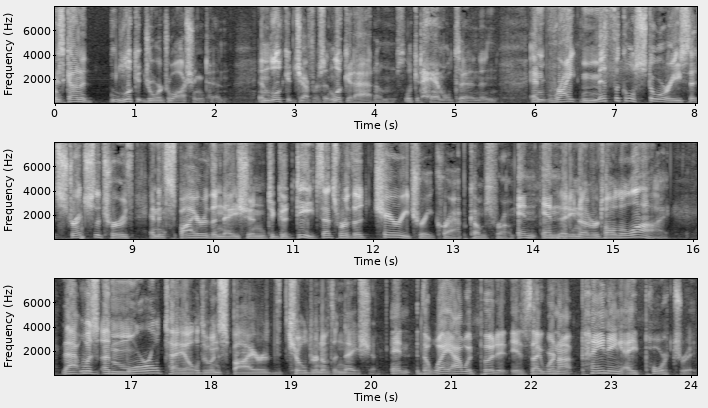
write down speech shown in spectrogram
is kind of look at George Washington and look at Jefferson, look at Adams, look at Hamilton, and and write mythical stories that stretch the truth and inspire the nation to good deeds. That's where the cherry tree crap comes from. And and that he never told a lie. That was a moral tale to inspire the children of the nation. And the way I would put it is they were not painting a portrait.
